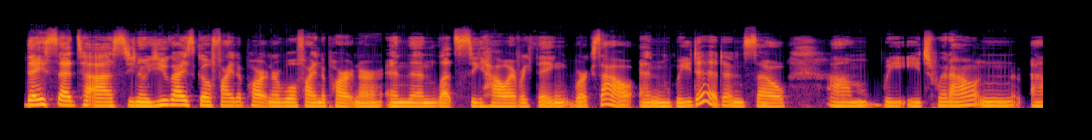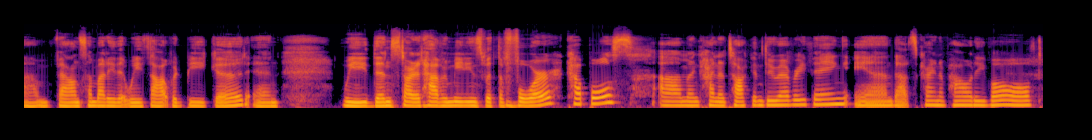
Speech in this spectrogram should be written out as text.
they said to us, you know, you guys go find a partner, we'll find a partner, and then let's see how everything works out. And we did. And so um, we each went out and um, found somebody that we thought would be good. And we then started having meetings with the four couples um, and kind of talking through everything. And that's kind of how it evolved.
